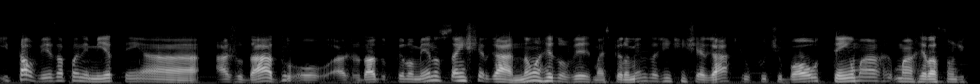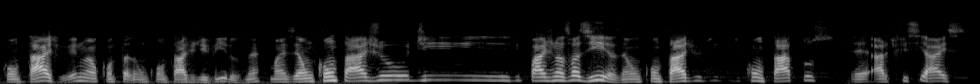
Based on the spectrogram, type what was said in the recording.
e talvez a pandemia tenha ajudado, ou ajudado pelo menos a enxergar, não a resolver, mas pelo menos a gente enxergar que o futebol tem uma, uma relação de contágio, ele não é um contágio de vírus, né? Mas é um contágio de, de páginas vazias, né? Um contágio de, de contatos é, artificiais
